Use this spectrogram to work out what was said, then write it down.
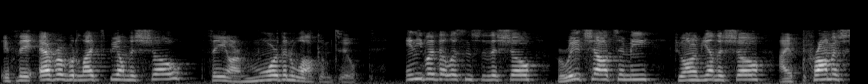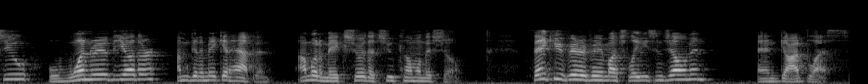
If they ever would like to be on the show, they are more than welcome to. Anybody that listens to this show, reach out to me. If you want to be on the show, I promise you, one way or the other, I'm going to make it happen. I'm going to make sure that you come on the show. Thank you very, very much, ladies and gentlemen, and God bless.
